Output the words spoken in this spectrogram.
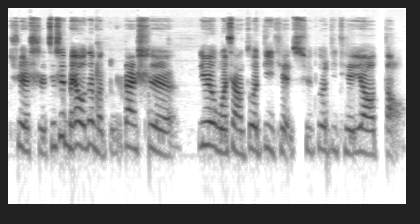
确实，其实没有那么堵，但是因为我想坐地铁去，坐地铁又要倒。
